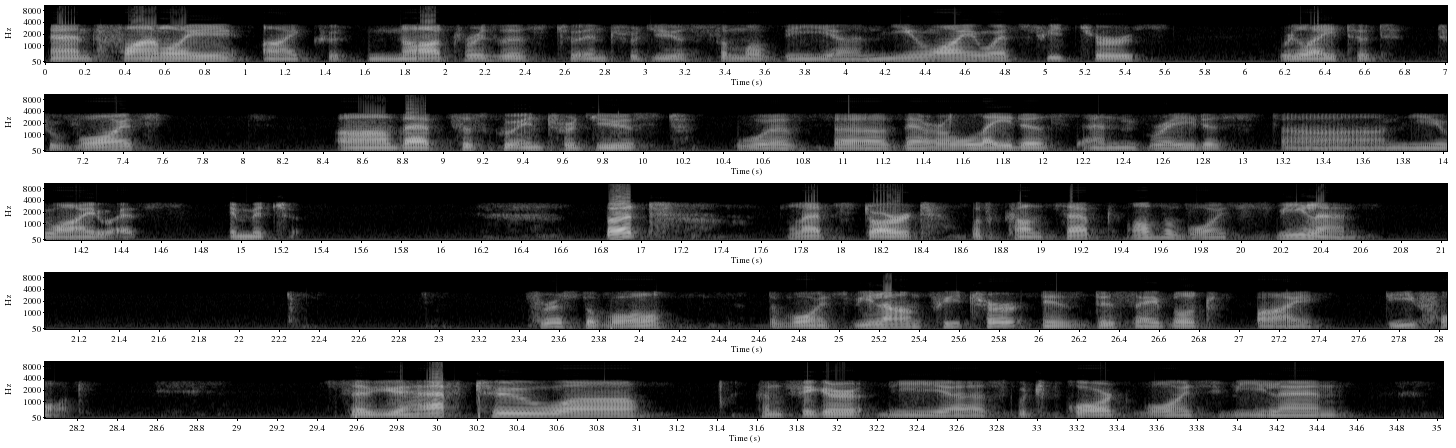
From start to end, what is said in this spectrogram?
And finally, I could not resist to introduce some of the uh, new iOS features related to voice uh, that Cisco introduced with uh, their latest and greatest uh, new iOS images. But let's start with the concept of the voice VLAN. First of all, the voice VLAN feature is disabled by default. So you have to uh, configure the uh, switch port voice VLAN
